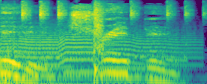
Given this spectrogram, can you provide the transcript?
shit tripping.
